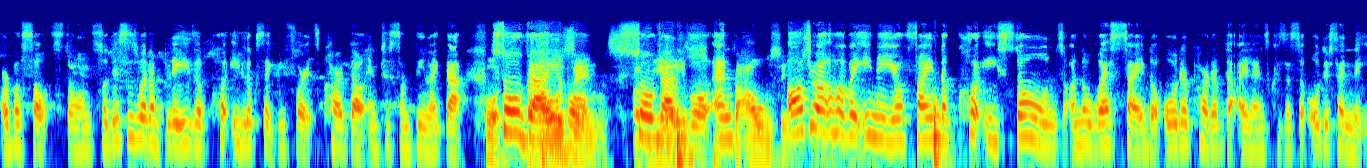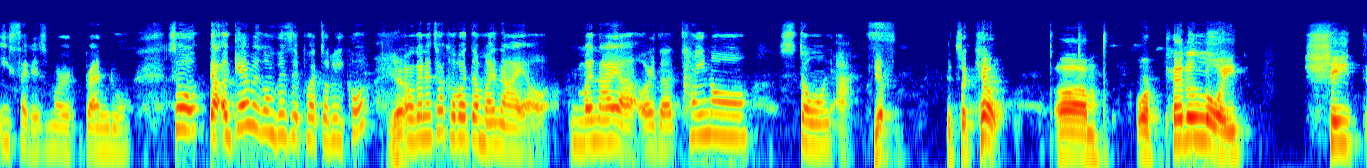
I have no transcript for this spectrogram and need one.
or basalt stone. So this is what a blaze of koi looks like before it's carved out into something like that. For So valuable. So valuable. And thousands. All throughout Hawaii, you'll find the koi stones on the west side, the older part of the islands, because that's the older side, and the east side is more brand new. So that, again, we're going to visit Puerto Rico, and we're going to talk about the manaya, manaya or the Taino stone axe. Yep. It's a celt um, or petaloid shaped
